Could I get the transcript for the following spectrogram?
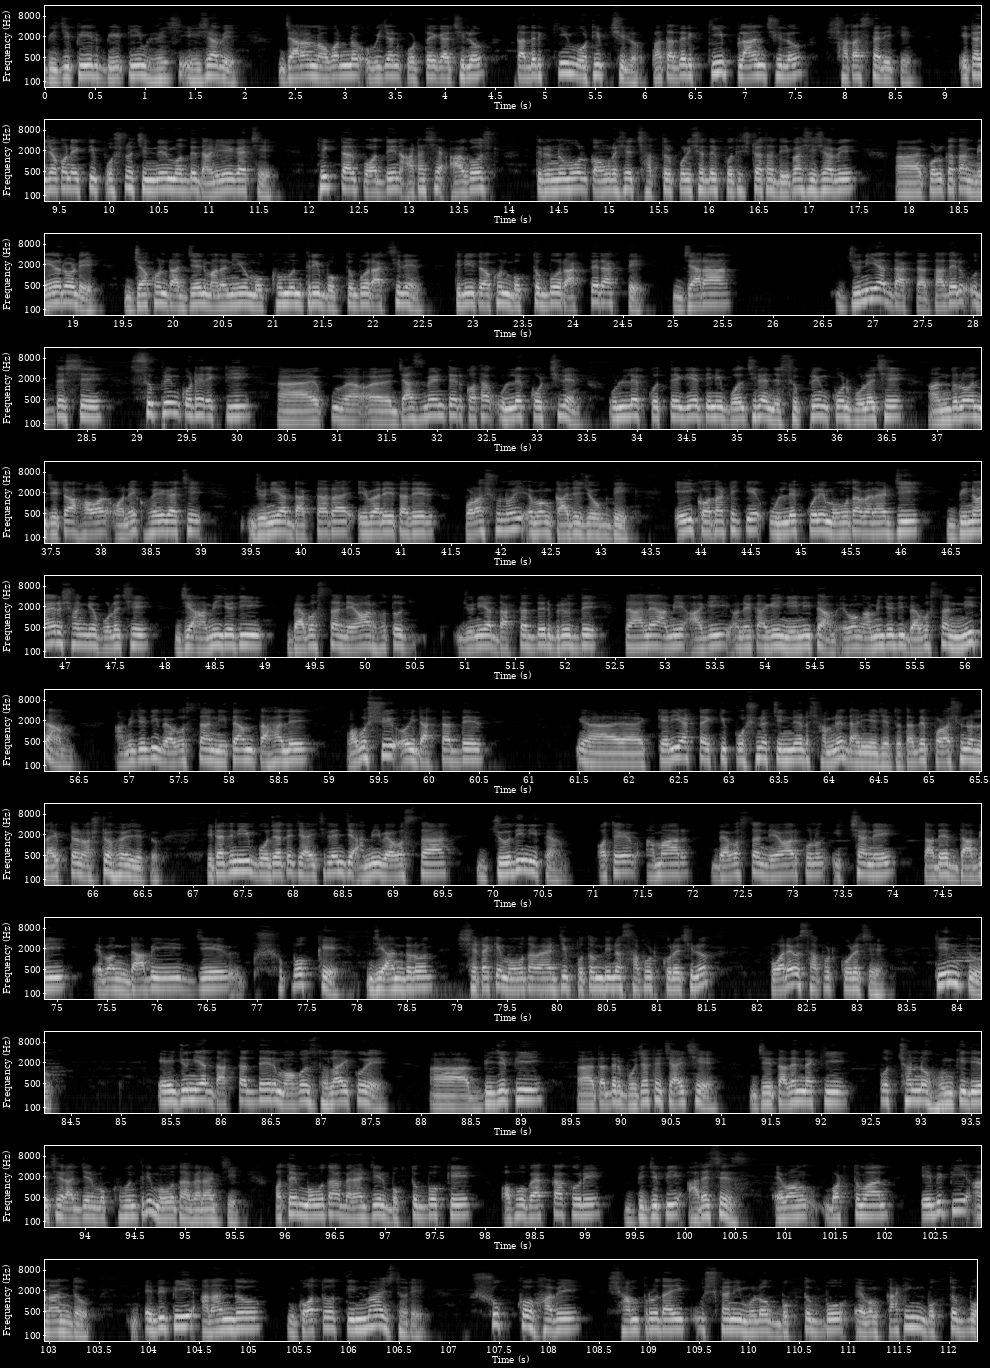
বিজেপির B team হিসাবে যারা নবান্ন অভিযান করতে গেছিল, তাদের কি মোটিভ ছিল বা তাদের কি প্ল্যান ছিল সাতাশ তারিখে? এটা যখন একটি প্রশ্ন চিহ্নের মধ্যে দাঁড়িয়ে গেছে, ঠিক তার পরদিন আঠাশে আগস্ট তৃণমূল কংগ্রেসের ছাত্র পরিষদের প্রতিষ্ঠাতা দিবস হিসাবে কলকাতা মেয়র রোডে যখন রাজ্যের মাননীয় মুখ্যমন্ত্রী বক্তব্য রাখছিলেন, তিনি তখন বক্তব্য রাখতে রাখতে যারা জুনিয়র ডাক্তার, তাদের উদ্দেশ্যে সুপ্রিম কোর্টের একটি জাজমেন্টের কথা উল্লেখ করছিলেন। উল্লেখ করতে গিয়ে তিনি বলছিলেন যে, সুপ্রিম কোর্ট বলেছে, আন্দোলন যেটা হওয়ার অনেক হয়ে গেছে, জুনিয়র ডাক্তাররা এবারে তাদের পড়াশুনোয় এবং কাজে যোগ দিক। এই কথাটিকে উল্লেখ করে মমতা ব্যানার্জি বিনয়ের সঙ্গে বলেছে যে, আমি যদি ব্যবস্থা নেওয়ার হতো জুনিয়র ডাক্তারদের বিরুদ্ধে, তাহলে আমি আগেই, অনেক আগেই নিয়ে নিতাম এবং আমি যদি ব্যবস্থা নিতাম, আমি যদি ব্যবস্থা নিতাম তাহলে অবশ্যই ওই ডাক্তারদের ক্যারিয়ারটা একটি প্রশ্ন চিহ্নের সামনে দাঁড়িয়ে যেত, তাদের পড়াশোনার লাইফটা নষ্ট হয়ে যেত। এটা তিনি বোঝাতে চাইছিলেন যে আমি ব্যবস্থা যদি নিতাম, অতএব আমার ব্যবস্থা নেওয়ার কোনো ইচ্ছা নেই, তাদের দাবি এবং দাবি যে পক্ষে যে আন্দোলন, সেটাকে মমতা ব্যানার্জি প্রথম দিনও সাপোর্ট করেছিল, পরেও সাপোর্ট করেছে। কিন্তু এই জুনিয়র ডাক্তারদের মগজ ধোলাই করে বিজেপি তাদের বোঝাতে চাইছে যে তাদের নাকি প্রচ্ছন্ন হুমকি দিয়েছে রাজ্যের মুখ্যমন্ত্রী মমতা ব্যানার্জি। অতএব মমতা ব্যানার্জির বক্তব্যকে অপব্যাখ্যা করে বিজেপি, আরএসএস এবং বর্তমান এবিপি আনন্দ এবিপি আনন্দ গত তিন মাস ধরে সূক্ষ্মভাবে সাম্প্রদায়িক উস্কানিমূলক বক্তব্য এবং কাটিং বক্তব্য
